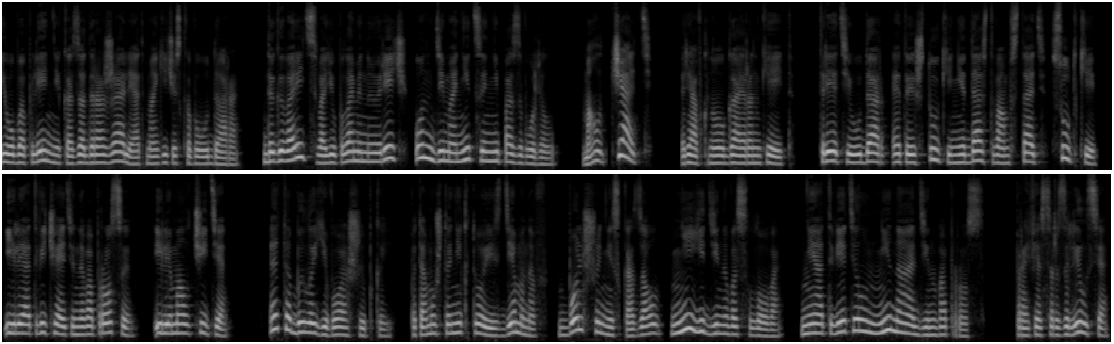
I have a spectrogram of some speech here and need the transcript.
и оба пленника задрожали от магического удара. Договорить свою пламенную речь он демонице не позволил. «Молчать!» — рявкнул Гайрон Кейт. «Третий удар этой штуки не даст вам встать сутки. Или отвечайте на вопросы, или молчите». Это было его ошибкой, потому что никто из демонов больше не сказал ни единого слова, не ответил ни на один вопрос. Профессор злился,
